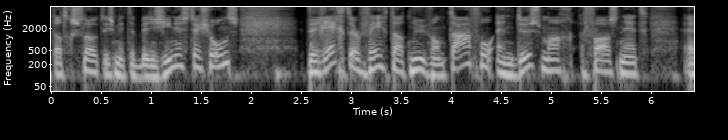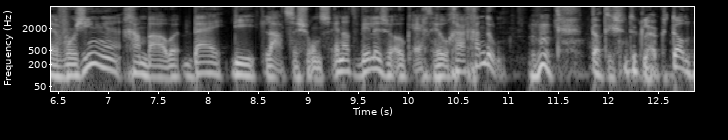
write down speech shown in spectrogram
dat gesloten is met de benzinestations. De rechter veegt dat nu van tafel en dus mag Fastnet eh, voorzieningen gaan bouwen bij die laadstations. En dat willen ze ook echt heel graag gaan doen. Hm, dat is natuurlijk leuk. Dan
